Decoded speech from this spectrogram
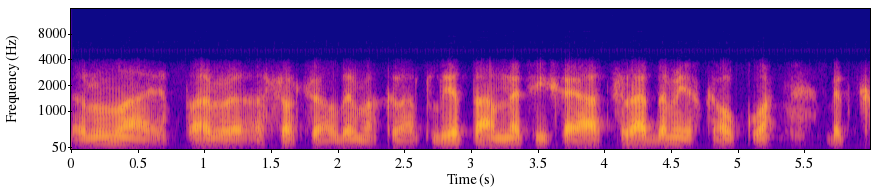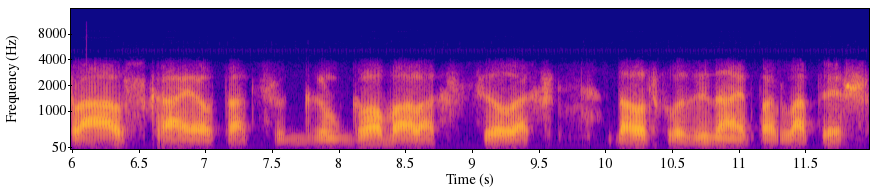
runāja par uh, sociāldemokrātu lietām, ne tikai atcerēdamies kaut ko, bet Klaus, kā jau tāds globālāks cilvēks, daudz ko zināja par latviešu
